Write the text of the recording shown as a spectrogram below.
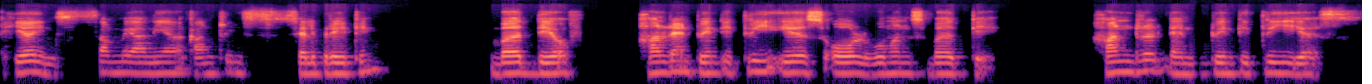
here in somewhere near countries celebrating birthday of 123 years old woman's birthday. 123 years.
